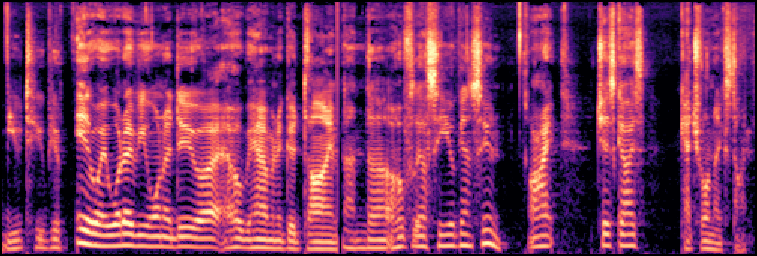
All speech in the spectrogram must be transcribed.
YouTube. Either way, whatever you want to do, I hope you're having a good time, and uh, hopefully I'll see you again soon. Alright, cheers guys, catch you all next time.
